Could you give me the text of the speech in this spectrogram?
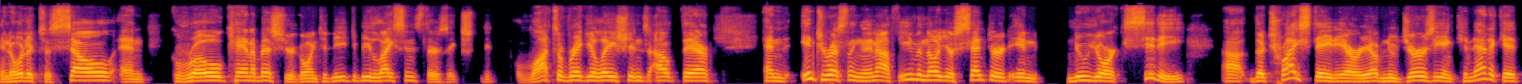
In order to sell and grow cannabis, you're going to need to be licensed. There's ex- lots of regulations out there. And interestingly enough, even though you're centered in New York City, uh, the tri state area of New Jersey and Connecticut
